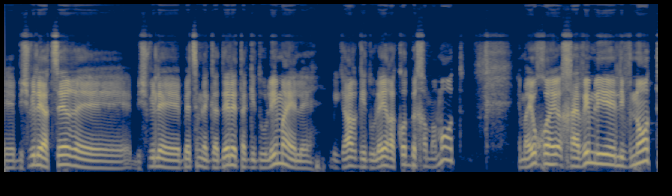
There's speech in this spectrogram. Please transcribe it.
בשביל לייצר, אה, בשביל אה, בעצם לגדל את הגידולים האלה, בעיקר גידולי ירקות בחממות, הם היו חייבים לבנות,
